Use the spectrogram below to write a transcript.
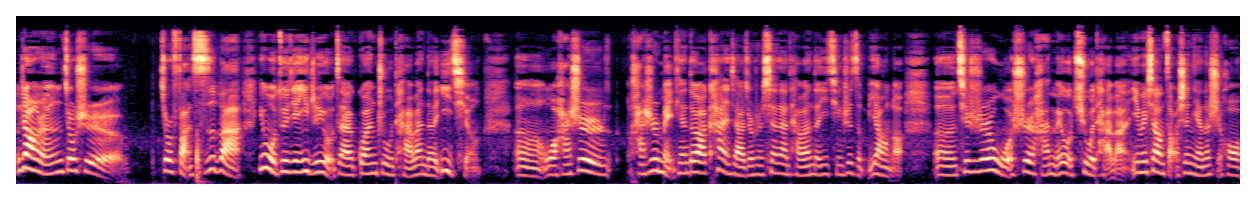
让人就是就是反思吧。因为我最近一直有在关注台湾的疫情，嗯，我还是。还是每天都要看一下，就是现在台湾的疫情是怎么样了。嗯，其实我是还没有去过台湾，因为像早些年的时候，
